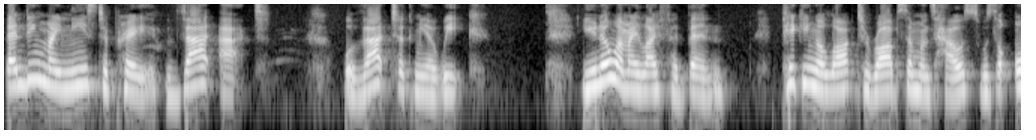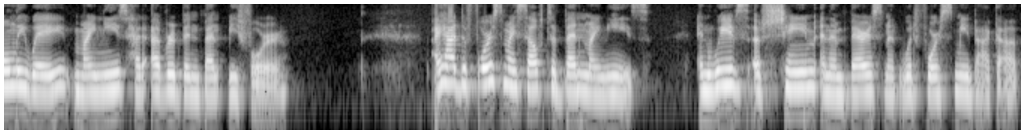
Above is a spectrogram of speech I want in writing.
bending my knees to pray. That act, well, that took me a week. You know what my life had been. Picking a lock to rob someone's house was the only way my knees had ever been bent before. I had to force myself to bend my knees, and waves of shame and embarrassment would force me back up.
